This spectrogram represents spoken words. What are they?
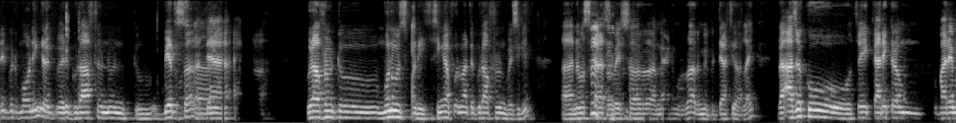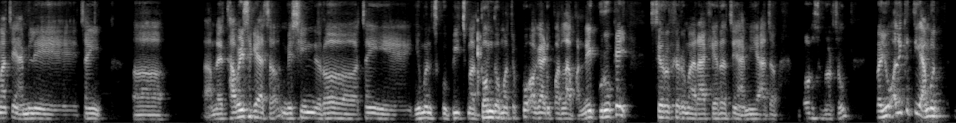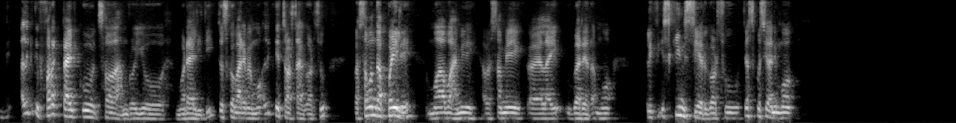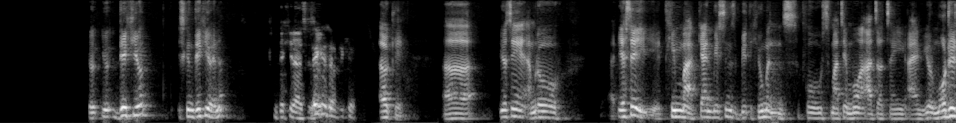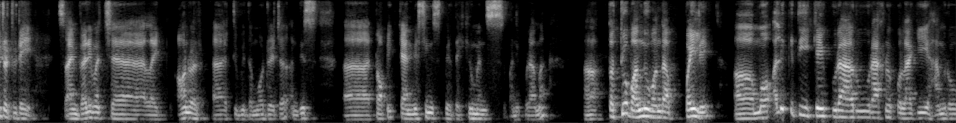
Very good morning raw very good afternoon to Ved sir त्यहाँ good afternoon to Manoj पनि सिङ्गापुरमा त good afternoon भइसक्यो नमस्कार सबै सर म्याडमहरू र मेरो विद्यार्थीहरूलाई र आजको चाहिँ कार्यक्रमको बारेमा चाहिँ हामीले चाहिँ हामीलाई थाहा भइसकेको छ मेसिन र चाहिँ ह्युमन्सको बिचमा द्वन्द्वमा चाहिँ को अगाडि पर्ला भन्ने कुरोकै सेरोफेरोमा राखेर चाहिँ हामी आज बहस गर्छौँ र यो अलिकति हाम्रो अलिकति फरक टाइपको छ हाम्रो यो मोडालिटी जसको बारेमा म अलिकति चर्चा गर्छु। र सबभन्दा पहिले म अब हामी अब समयलाई गरेर म अलिकति स्क्रिन सेयर गर्छु। त्यसपछि अनि म यो देखियो? स्क्रिन देखियो होइन? ओके। यो चाहिँ हाम्रो यसै थिममा क्यान मेसिन्स विथ ह्युमन्सको उसमा चाहिँ म आज चाहिँ I am your moderator today so I am very much like honour to be the moderator and this topic can machines with the humans भन्ने कुरामा त त्यो भन्नुभन्दा पहिले म अलिकति केही कुराहरू राख्नको लागि हाम्रो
